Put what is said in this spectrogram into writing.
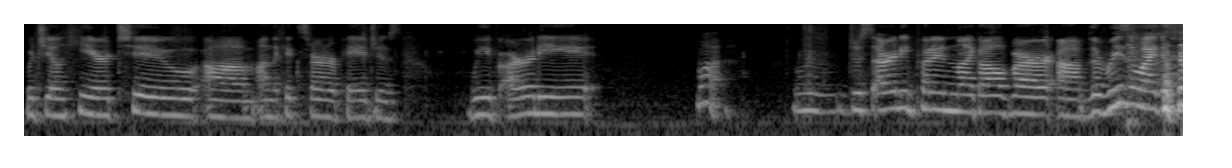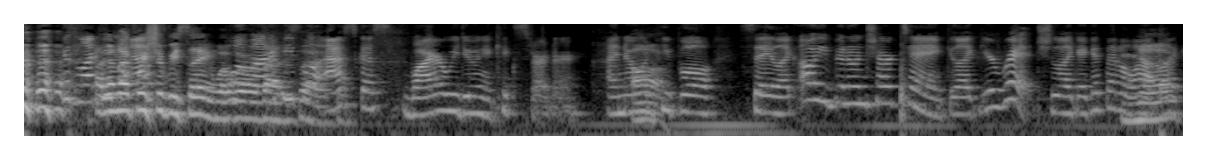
which you'll hear too um, on the Kickstarter page, is we've already what. We've just already put in like all of our. Um, the reason why this is because a lot of I don't know if we should be saying what well, we're about to say. a lot of people say. but- ask us why are we doing a Kickstarter. I know Ah. when people say like, "Oh, you've been on Shark Tank, like you're rich." Like I get that a lot. No, like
